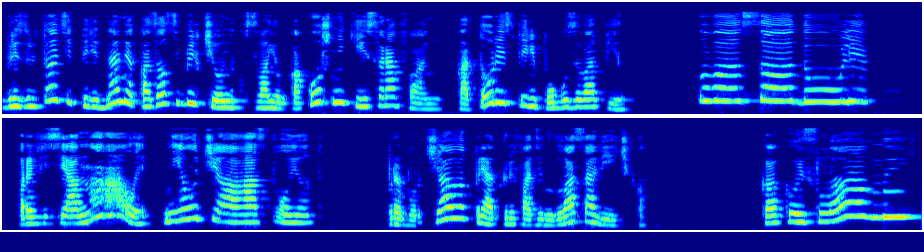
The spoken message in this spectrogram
В результате перед нами оказался бельчонок в своем кокошнике и сарафане, который с перепугу завопил. Вас задули. Профессионалы не участвуют, пробурчала, приоткрыв один глаз овечка. Какой славный!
